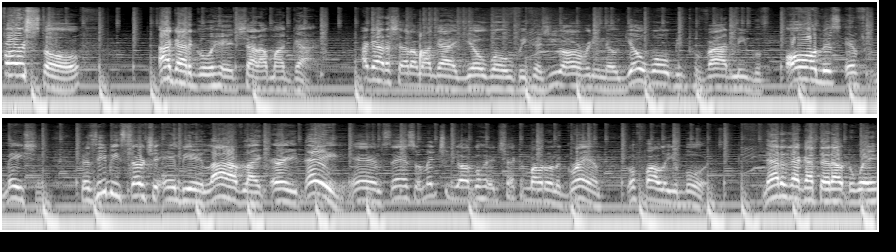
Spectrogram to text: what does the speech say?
First off, I gotta go ahead and shout out my guy. I gotta shout out my guy Yo Wo because you already know Yo Wo be providing me with all this information. Cause he be searching NBA Live like every day. You know what I'm saying? So make sure y'all go ahead and check him out on the gram. Go follow your boys. Now that I got that out the way,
